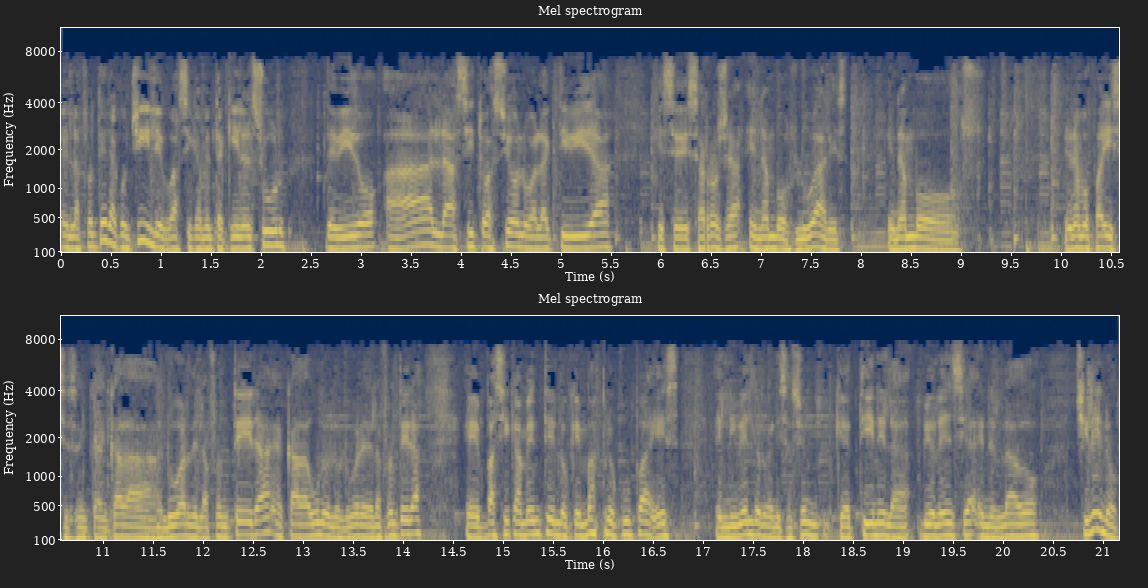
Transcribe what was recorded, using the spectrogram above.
en la frontera con Chile, básicamente aquí en el sur, debido a la situación o a la actividad que se desarrolla en ambos lugares, en ambos en ambos países, en, cada lugar de la frontera, en cada uno de los lugares de la frontera. Eh, básicamente lo que más preocupa es el nivel de organización que tiene la violencia en el lado chileno,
